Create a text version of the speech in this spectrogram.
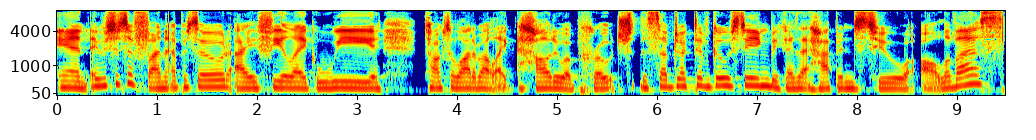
And it was just a fun episode. I feel like we talked a lot about like how to approach the subject of ghosting because it happens to all of us,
